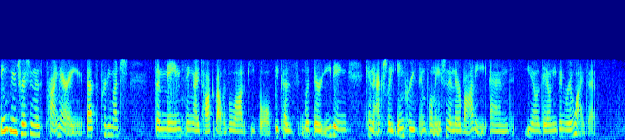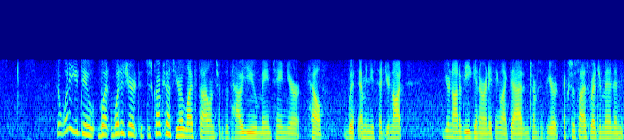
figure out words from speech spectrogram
think nutrition is primary. That's pretty much the main thing I talk about with a lot of people because what they're eating can actually increase inflammation in their body and you know they don't even realize it. So what do you do? What What is your describe to us your lifestyle in terms of how you maintain your health? With I mean, you said you're not you're not a vegan or anything like that. In terms of your exercise regimen, and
